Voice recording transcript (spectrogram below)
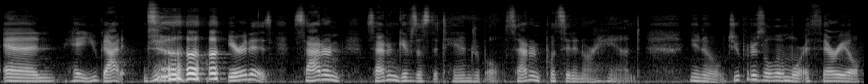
And hey, you got it. Here it is. Saturn Saturn gives us the tangible. Saturn puts it in our hand. You know, Jupiter's a little more ethereal,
